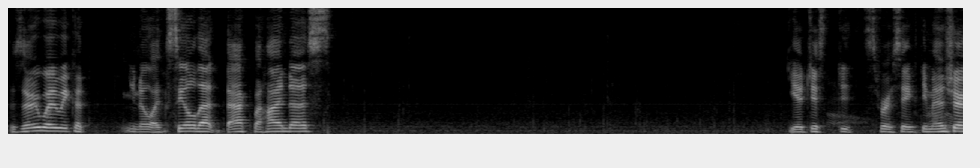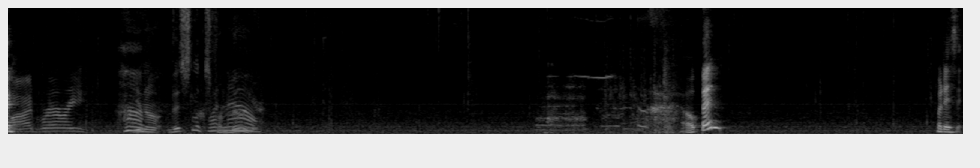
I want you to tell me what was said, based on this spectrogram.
Is there a way we could, you know, like seal that back behind us? Yeah, just it's for a safety measure. Library? Huh. You know, this looks What familiar. now? Open? What is it?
